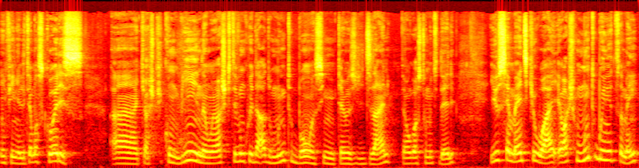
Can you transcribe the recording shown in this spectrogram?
Enfim, ele tem umas cores uh, que eu acho que combinam, eu acho que teve um cuidado muito bom, assim, em termos de design, então eu gosto muito dele. E o Semantic UI eu acho muito bonito também,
